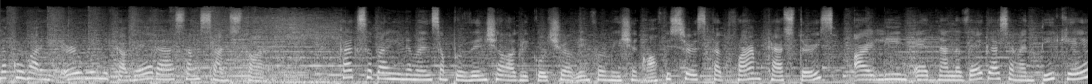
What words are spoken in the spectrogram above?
nakuha ni Erwin Nicavera sang Sunstar. Kag sa bahin naman sang Provincial Agricultural Information Officers kag Farmcasters, Arlene Edna Lavega sang Antique,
